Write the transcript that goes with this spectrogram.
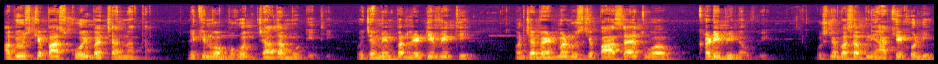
अभी उसके पास कोई बच्चा न था, लेकिन वह बहुत ज़्यादा मोटी थी। वह ज़मीन पर लेटी हुई थी और जब एडमंड उसके पास आया तो वह खड़ी भी न हुई। उसने बस अपनी आँखें खोली,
